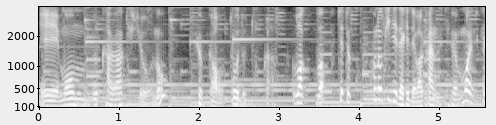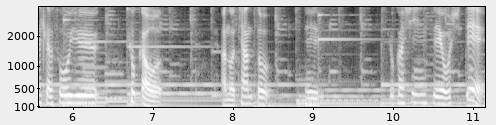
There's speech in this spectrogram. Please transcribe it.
えー、文部科学省の許可を取るとか、わわちょっとこの記事だけでわかんないけど、もしかしたらそういう許可をあのちゃんと、ね、許可申請をして、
